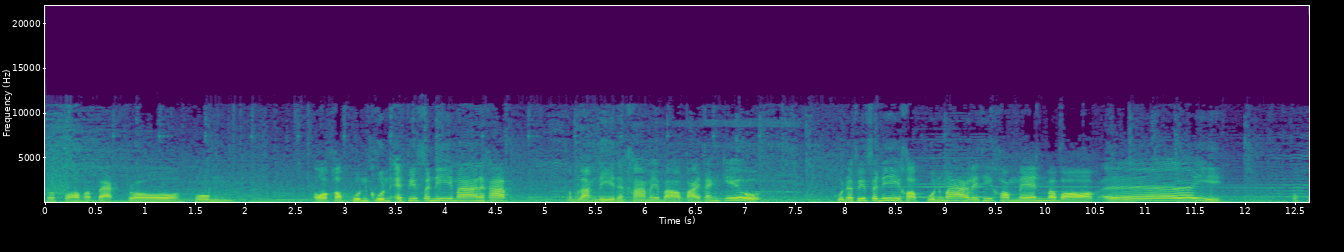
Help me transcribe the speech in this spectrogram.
perform a back throw ทุ่มโอ้ขอบคุณคุณเอพิฟานีมากนะครับกำลังดีนะคะไม่เบาไป thank you คุณเอพิฟานีขอบคุณมากเลยที่คอมเมนต์มาบอก เอ้ย โอ้โห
